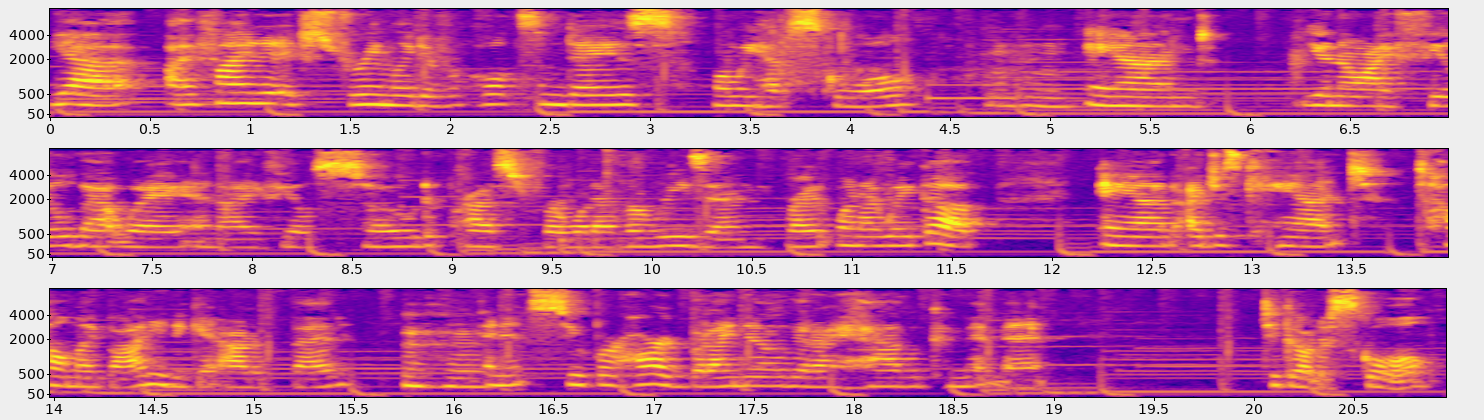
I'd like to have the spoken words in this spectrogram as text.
Yeah, I find it extremely difficult some days when we have school. hmm And, you know, I feel that way and I feel so depressed for whatever reason right when I wake up. And I just can't tell my body to get out of bed. hmm And it's super hard, but I know that I have a commitment to go to school,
